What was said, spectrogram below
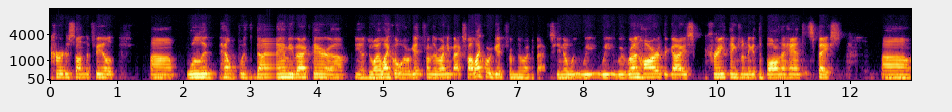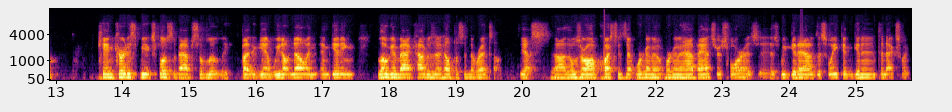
Curtis on the field? Um, will it help with Dyami back there? Um, you know, do I like what we're getting from the running backs? I like what we're getting from the running backs. You know, we, we, we run hard. The guys create things when they get the ball in their hands in space. Um, can Curtis be explosive? Absolutely. But again, we don't know. And, and getting Logan back, how does that help us in the red zone? Yes, uh, those are all questions that we're gonna we're gonna have answers for as as we get out of this week and get into next week.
